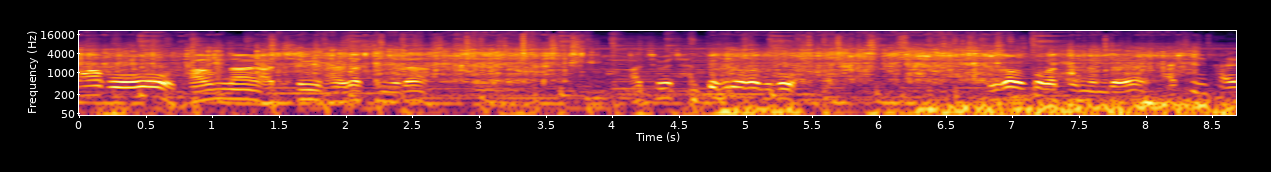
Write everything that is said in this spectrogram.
촬영하고 다음날 아침이 밝았습니다. 아침에 잔뜩 흐려가지고 비가 올 것 같았는데 아침이 밝아.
